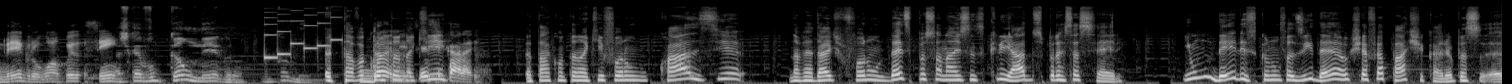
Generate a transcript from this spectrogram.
Negro, alguma coisa assim. acho que é Vulcão Negro. Vulcão Negro. Eu tava Dane, contando esse aqui. cara aí. Eu tava contando aqui, foram quase. Na verdade, foram 10 personagens criados pra essa série. E um deles, que eu não fazia ideia, é o chefe Apache, cara. Eu penso, é,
